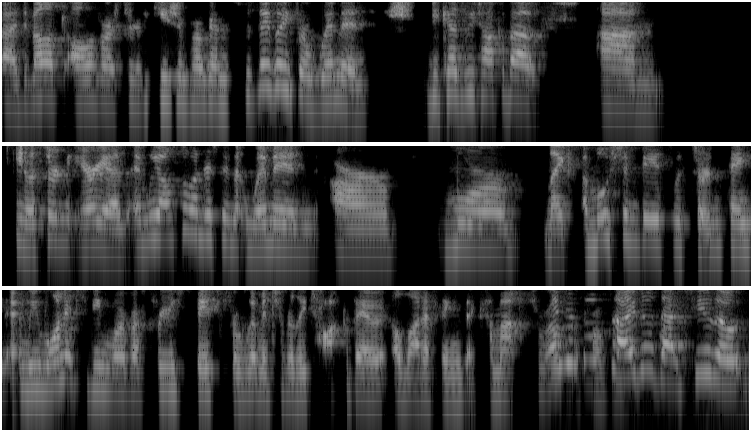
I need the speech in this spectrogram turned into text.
uh, developed all of our certification programs specifically for women because we talk about um, you know certain areas. And we also understand that women are more like emotion based with certain things and we want it to be more of a free space for women to really talk about a lot of things that come up throughout And just a side note that too though,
